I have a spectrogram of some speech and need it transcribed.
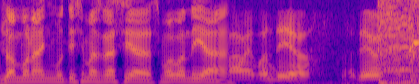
Joan Bonany, moltíssimes gràcies. Molt bon dia. Vale, bon dia. Adéu.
